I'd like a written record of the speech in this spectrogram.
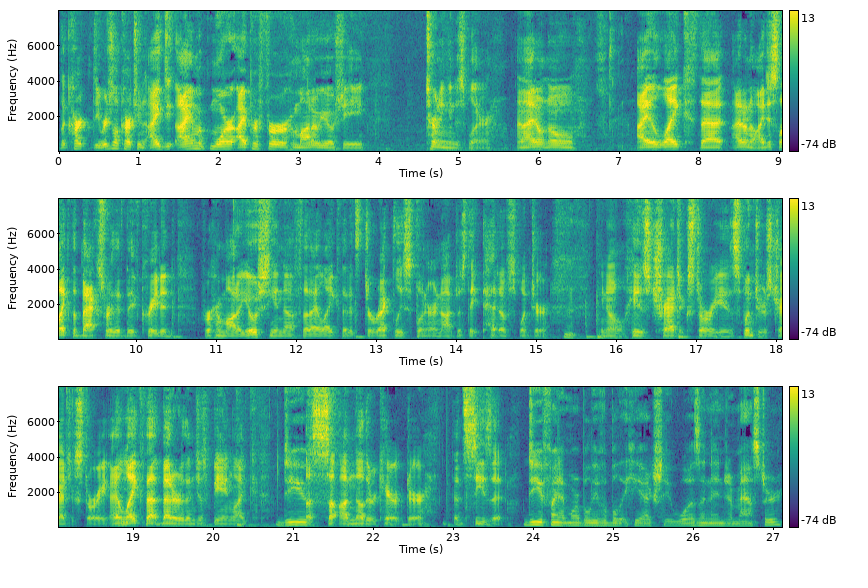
the cart the original cartoon i do i am a more i prefer hamato yoshi turning into splinter and i don't know i like that i don't know i just like the backstory that they've created for Hamato Yoshi enough that I like that it's directly Splinter and not just a pet of Splinter. Hmm. You know, his tragic story is Splinter's tragic story. I hmm. like that better than just being like Do you a, another character that sees it. Do you find it more believable that he actually was a ninja master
